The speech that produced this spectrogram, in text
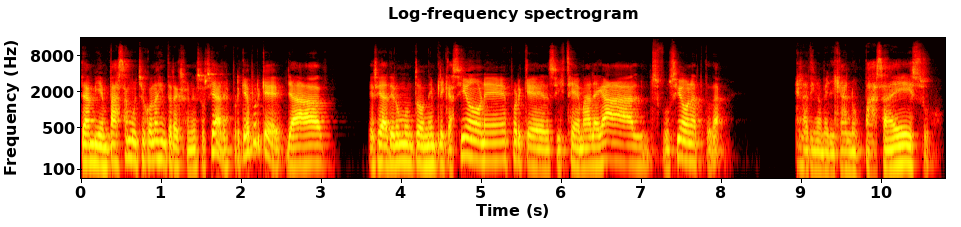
También pasa mucho con las interacciones sociales. ¿Por qué? Porque ya eso ya tiene un montón de implicaciones, porque el sistema legal funciona. En Latinoamérica no pasa eso.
